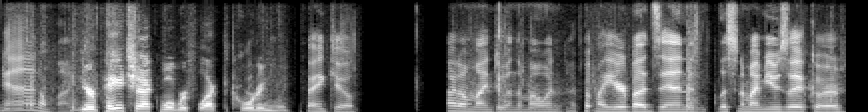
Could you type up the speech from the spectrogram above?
yeah i don't mind Your paycheck will reflect accordingly. Thank you. I don't mind doing the mowing. I put my earbuds in and listen to my music or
